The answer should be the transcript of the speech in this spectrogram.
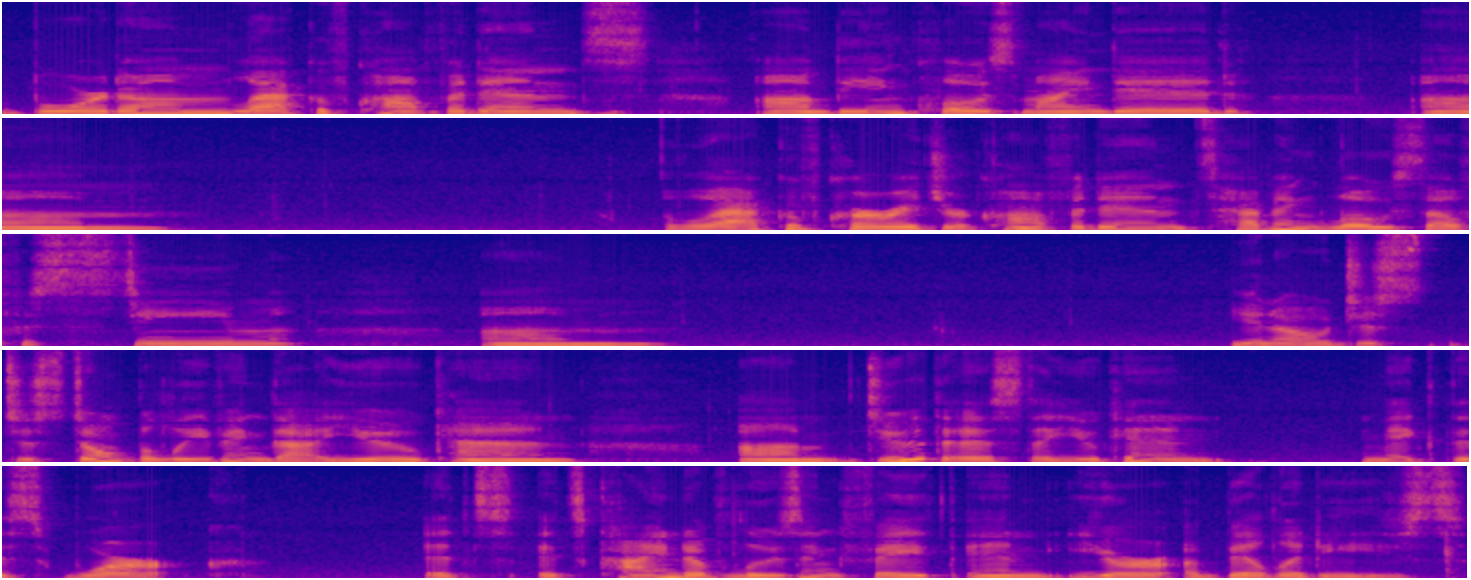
boredom, lack of confidence, um, being closed-minded, um, lack of courage or confidence, having low self-esteem, um, you know, just just don't believing that you can um, do this, that you can make this work. It's, it's kind of losing faith in your abilities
